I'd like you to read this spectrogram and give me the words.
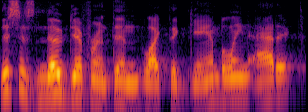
this is no different than like the gambling addict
